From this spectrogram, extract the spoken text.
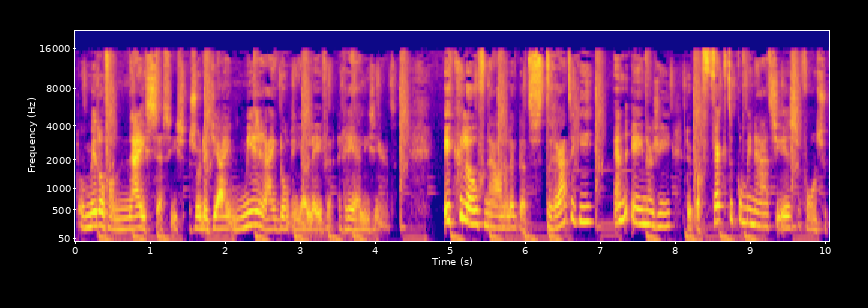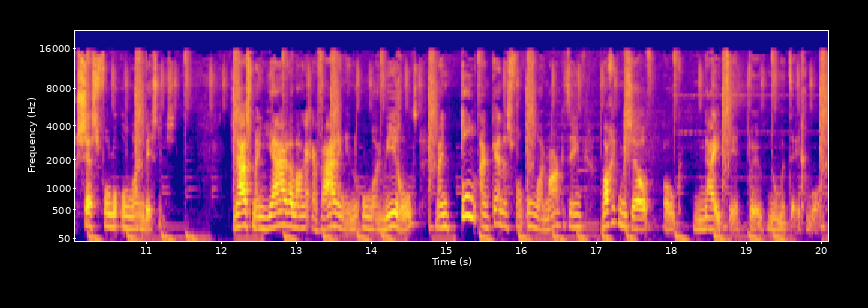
door middel van nijsessies, zodat jij meer rijkdom in jouw leven realiseert. Ik geloof namelijk dat strategie en energie de perfecte combinatie is voor een succesvolle online business. Naast mijn jarenlange ervaring in de online wereld, mijn ton aan kennis van online marketing, mag ik mezelf ook nijtherapeut noemen tegenwoordig.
